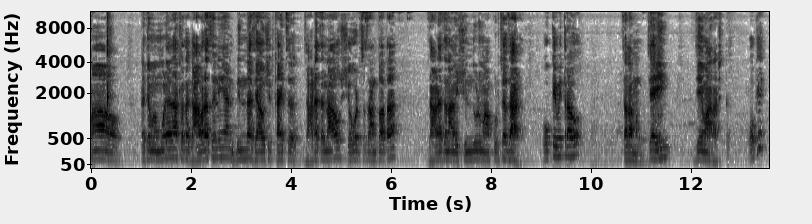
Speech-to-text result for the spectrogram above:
माव. त्याच्यामुळे मुळ्यात असला तर घाबरायचं नाही आणि बिंदास हे औषध खायचं. झाडाचं नाव शेवटचं सांगतो आता. झाडाचं नाव आहे शिंदूड माकूडचं झाड. ओके मित्रांनो? चला मग. जय हिंद जय महाराष्ट्र. ओके?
